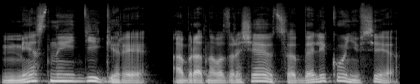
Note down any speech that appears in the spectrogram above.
Местные диггеры обратно возвращаются далеко не все.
